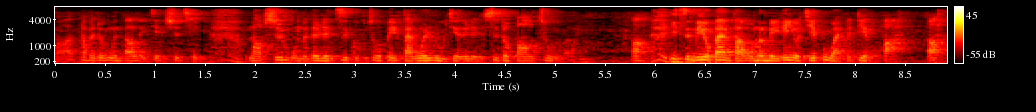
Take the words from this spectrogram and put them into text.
啊，他们都问到了一件事情：老师，我们的人资工作被繁文缛节的人事都包住了啊，一直没有办法，我们每天有接不完的电话 啊，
